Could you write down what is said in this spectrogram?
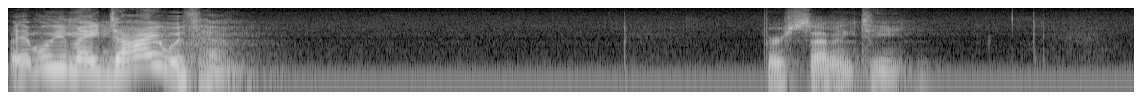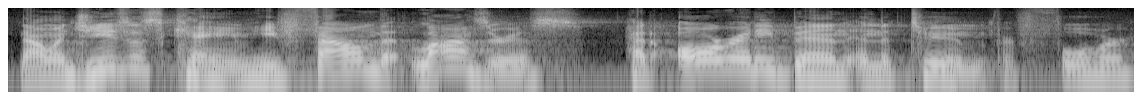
that we may die with him. Verse 17. Now, when Jesus came, he found that Lazarus had already been in the tomb for four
